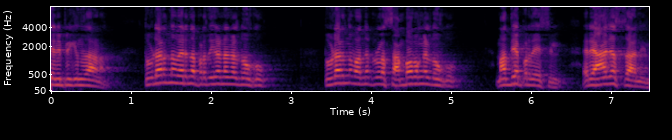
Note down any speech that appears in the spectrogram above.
ജനിപ്പിക്കുന്നതാണ്. തുടർന്ന് വരുന്ന പ്രതികരണങ്ങൾ നോക്കൂ. തുടർന്ന് വന്നിട്ടുള്ള സംഭവങ്ങൾ നോക്കൂ. മധ്യപ്രദേശിൽ രാജസ്ഥാനിൽ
